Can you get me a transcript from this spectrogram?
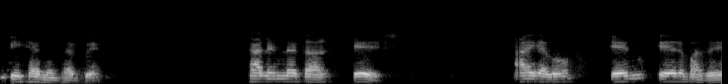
টি সাইলেন্ট থাকবে। Silent letter S. আই এবং এল এর মাঝে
